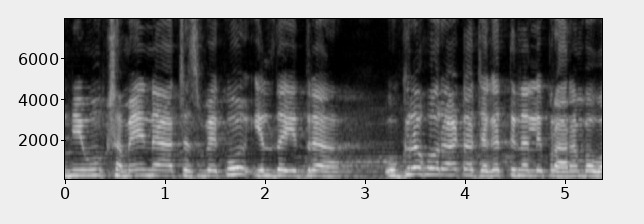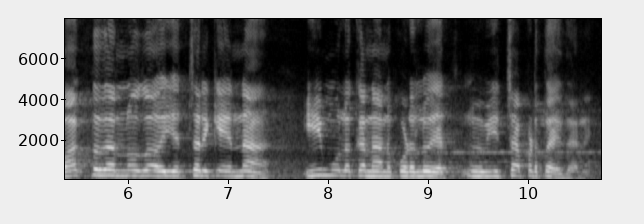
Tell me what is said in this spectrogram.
ನೀವು ಕ್ಷಮೆಯನ್ನು ಆಚರಿಸ್ಬೇಕು ಇಲ್ಲದೆ ಇದ್ರೆ ಉಗ್ರ ಹೋರಾಟ ಜಗತ್ತಿನಲ್ಲಿ ಪ್ರಾರಂಭವಾಗ್ತದೆ ಅನ್ನೋದು ಎಚ್ಚರಿಕೆಯನ್ನು ಈ ಮೂಲಕ ನಾನು ಕೊಡಲು ಎಚ್ ಇಚ್ಛಾಪಡ್ತಾ ಇದ್ದೇನೆ.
